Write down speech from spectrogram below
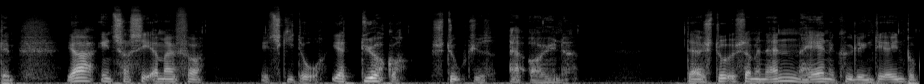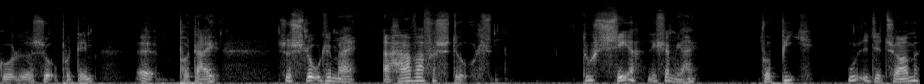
dem. Jeg interesserer mig for et skidt ord. Jeg dyrker studiet af øjne der stod som en anden hanekylling derinde på gulvet og så på dem, øh, på dig, så slog det mig, at her var forståelsen. Du ser, ligesom jeg, forbi, ud i det tomme,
